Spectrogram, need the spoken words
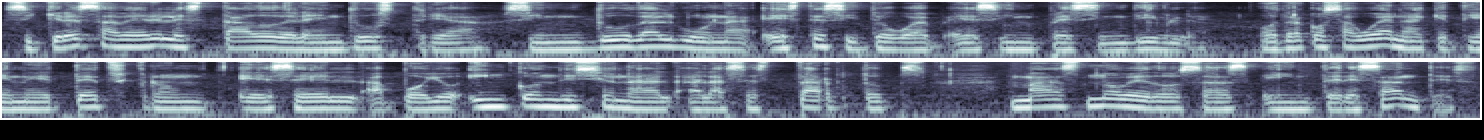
Si quieres saber el estado de la industria, sin duda alguna este sitio web es imprescindible. Otra cosa buena que tiene TechCrunch es el apoyo incondicional a las startups más novedosas e interesantes.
